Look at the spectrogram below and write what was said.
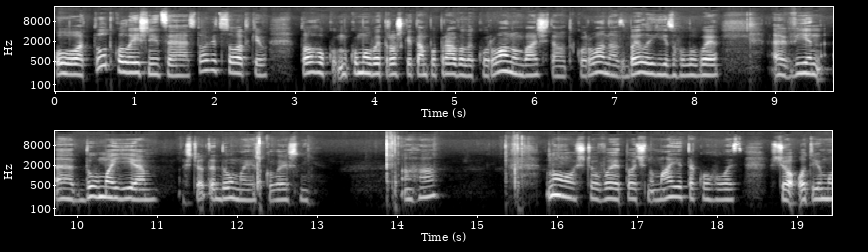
О, тут колишній це 100% того, кому ви трошки там поправили корону, бачите, от корона, збили її з голови. Е, Він е, думає, що ти думаєш, колишній? Ага. Ну, що ви точно маєте когось, що от йому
